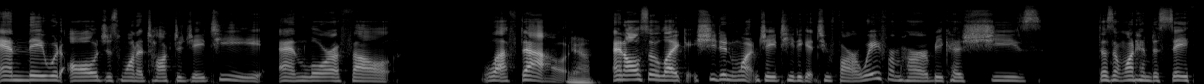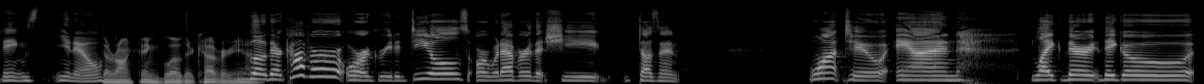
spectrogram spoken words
and they would all just want to talk to JT and Laura felt left out Yeah. and also like she didn't want JT to get too far away from her because she's doesn't want him to say things, you know, The wrong thing blow their cover. Yeah. blow their cover or agree to deals or whatever that she doesn't want to and like they're they go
